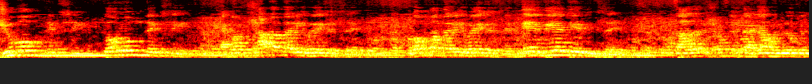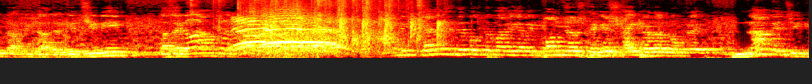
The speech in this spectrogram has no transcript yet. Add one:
যুবক দেখছি, তরুণ দেখছি, এখন সাদা দাঁড়িয়ে হয়ে গেছে লম্বা দাড়ি হয়ে গেছে, মেয়ে বিয়ে দিয়ে দিচ্ছে তাদের সঙ্গে দেখা হলেও কিন্তু আমি তাদেরকে চিনি, তাদের নাম পারি আমি পঞ্চাশ থেকে ষাট হাজার লোকের নামে চিনি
